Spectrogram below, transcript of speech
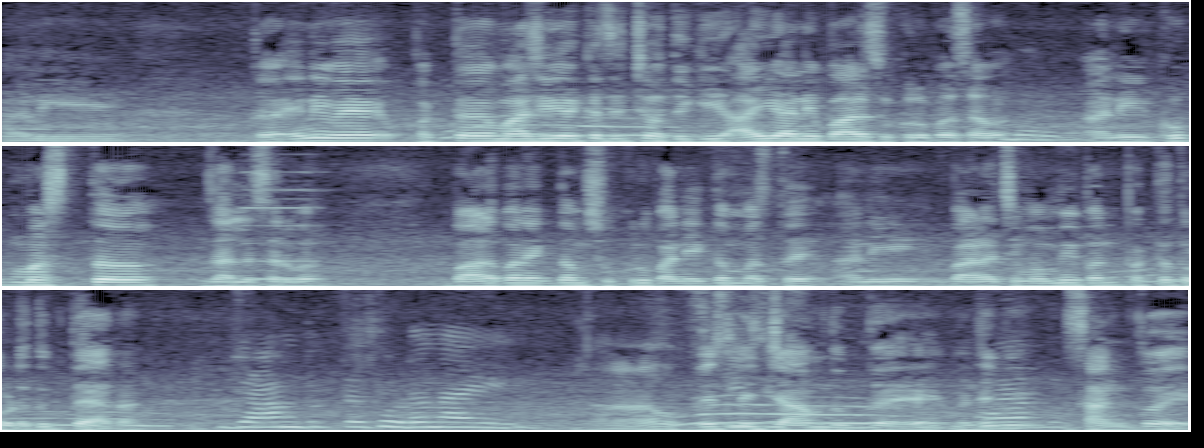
आणि तर एनिवे फक्त माझी एकच इच्छा होती की आई आणि बाळ सुखरूप असावं. आणि खूप मस्त झालं सर्व. बाळ पण एकदम सुखरूप आणि एकदम मस्त आहे. आणि बाळाची मम्मी पण फक्त थोडं दुखतंय आता. जाम दुखतं थोडं नाही. हा ऑब्विसली जाम दुखतंय. म्हणजे मी सांगतोय.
